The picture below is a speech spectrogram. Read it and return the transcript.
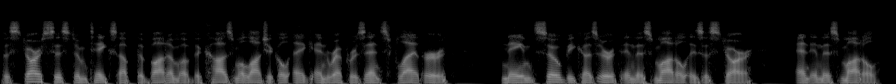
The star system takes up the bottom of the cosmological egg and represents flat Earth, named so because Earth in this model is a star, and in this model,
